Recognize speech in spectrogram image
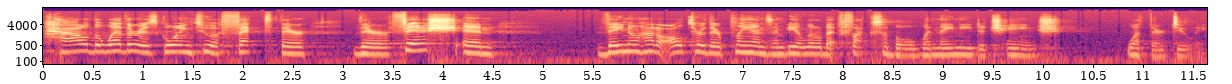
how the weather is going to affect their, their fish, and they know how to alter their plans and be a little bit flexible when they need to change what they're doing.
